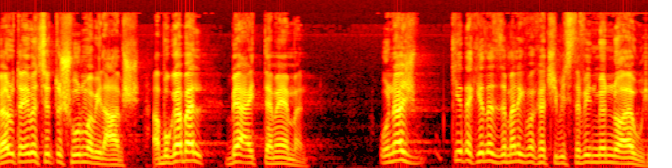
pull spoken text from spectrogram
بقاله تقريبا ست شهور ما بيلعبش. أبو جبل بعد تماما. ونجم كده كده الزمالك ما كانش بيستفيد منه قوي.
